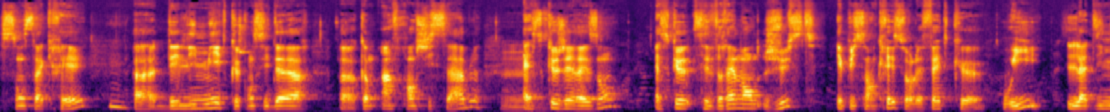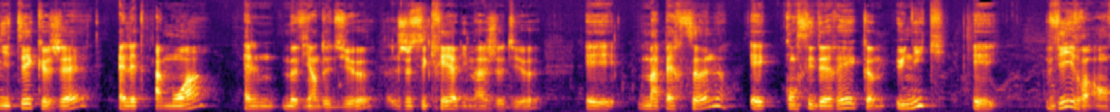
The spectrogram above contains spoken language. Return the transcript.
sont sacrées, euh, des limites que je considère euh, comme infranchissables. Est-ce que j'ai raison? Est-ce que c'est vraiment juste? Et puis s'ancrer sur le fait que, oui, la dignité que j'ai, elle est à moi, elle me vient de Dieu, je suis créé à l'image de Dieu, et ma personne est considérée comme unique et vivre en,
